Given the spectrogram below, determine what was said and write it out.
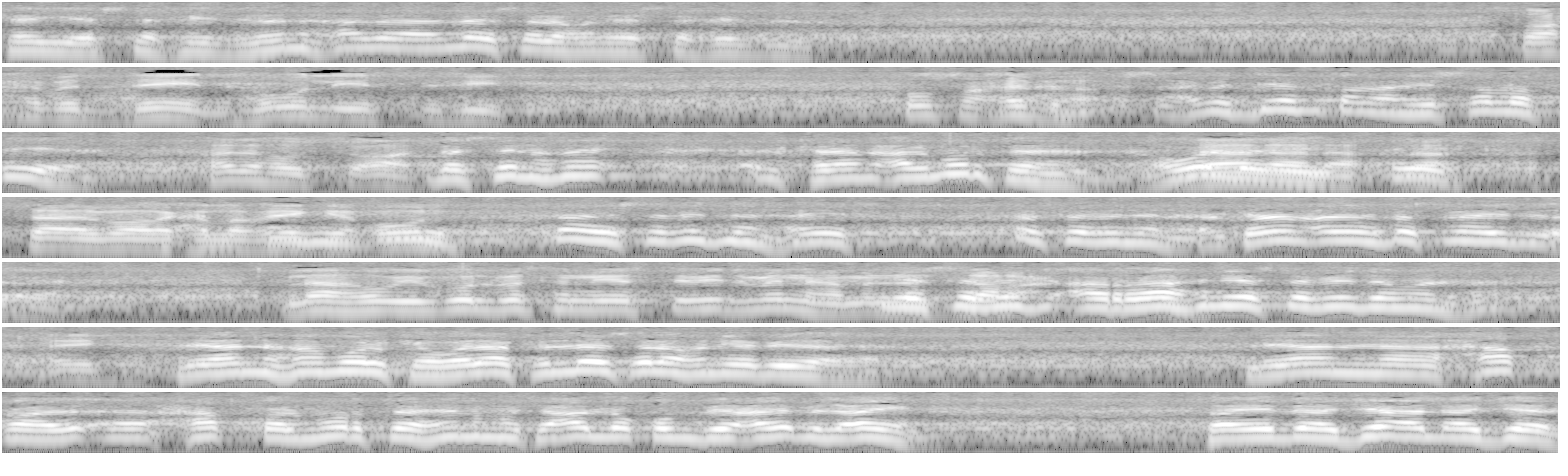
شيء يستفيد منه هذا ليس له أن يستفيد منه. صاحب الدين هو اللي يستفيد. هو صاحبها. صاحب الدين طبعا يتصرف فيها. هذا هو السؤال. بس إنه الكلام على المرتهن. هو لا لا لا, لا. إيه؟ السائل بارك الله فيك يقول لا يستفيد منها إيش؟ يستفيد منها. الكلام عليه بس ما يبيعها. لا هو يقول بس إنه يستفيد منها من يستفيد الزرع. الراهن يستفيد منها. إيه؟ لأنها ملكة ولكن ليس له أن يبيعها. لأن حق حق المرتهن متعلق بالعين. فإذا جاء الأجل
